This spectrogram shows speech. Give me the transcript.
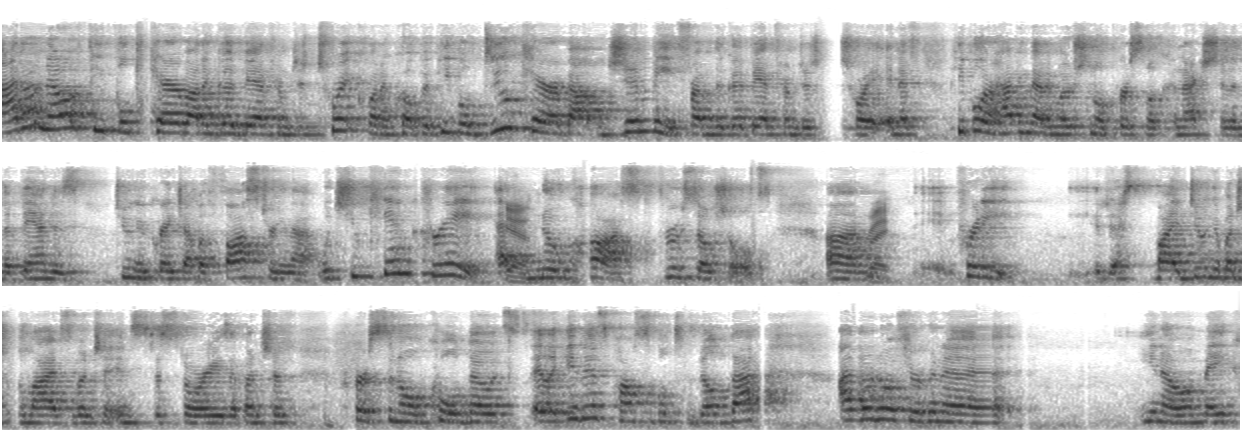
i don't know if people care about a good band from detroit quote unquote but people do care about jimmy from the good band from detroit and if people are having that emotional personal connection and the band is doing a great job of fostering that which you can create at yeah. no cost through socials um, right. pretty just by doing a bunch of lives a bunch of insta stories a bunch of personal cool notes like it is possible to build that i don't know if you're going to you know, make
